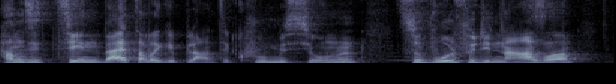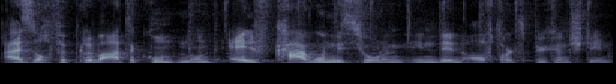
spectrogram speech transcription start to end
haben sie 10 weitere geplante Crew-Missionen sowohl für die NASA als auch für private Kunden und 11 Cargo-Missionen in den Auftragsbüchern stehen.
